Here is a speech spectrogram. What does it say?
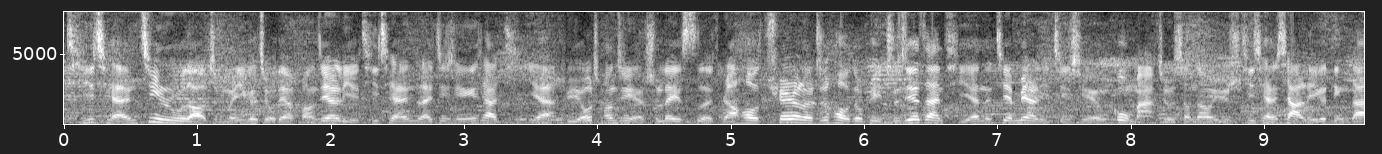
提前进入到这么一个酒店房间里，提前来进行一下体验。旅游场景也是类似，然后确认了之后，就可以直接在体验的界面里进行购买，就相当于是提前下了一个订单。”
